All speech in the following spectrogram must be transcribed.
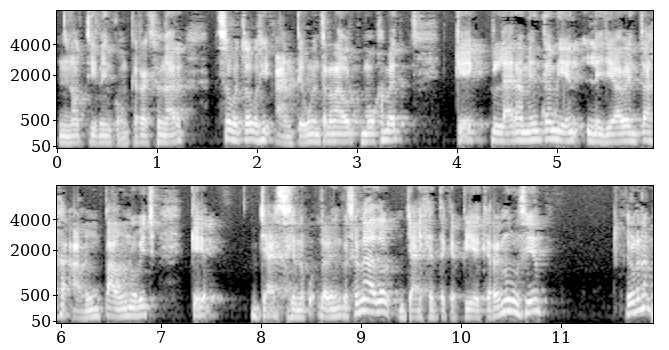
no tienen con qué reaccionar, sobre todo ante un entrenador como Mohamed, que claramente también le lleva ventaja a un Paunovic que ya está siendo cuestionado, ya hay gente que pide que renuncie, pero bueno,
